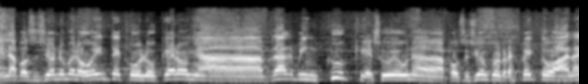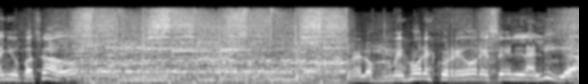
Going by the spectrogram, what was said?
En la posición número 20 colocaron a Dalvin Cook, que sube una posición con respecto al año pasado. Uno de los mejores corredores en la liga.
